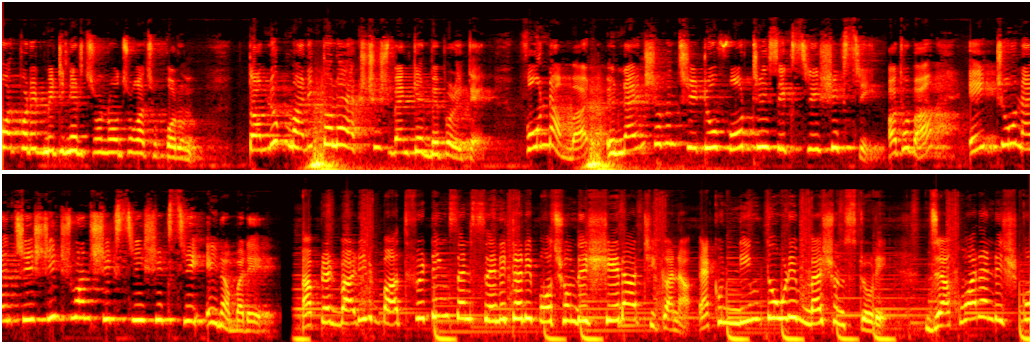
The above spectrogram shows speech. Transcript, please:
corporate মিটিংয়ের জন্য যোগাযোগ করুন। তমলুক মানিকতলা অ্যাক্সিস ব্যাংকের বিপরীতে। Phone number nine seven three two four three six three six three অথবা eight two nine three six one six three six three এই নাম্বারে। আপনার বাড়ির বাথ ফিটিংস অ্যান্ড স্যানিটারি পছন্দের সেরা ঠিকানা এখন নিমতৌড়ি ম্যাশন স্টোরে। জাকুয়ার অ্যান্ড ইস্কো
